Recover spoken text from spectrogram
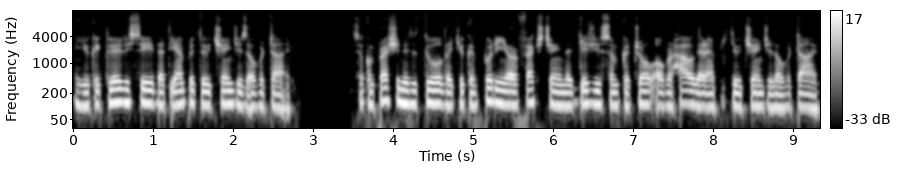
and you can clearly see that the amplitude changes over time. So compression is a tool that you can put in your effects chain that gives you some control over how that amplitude changes over time.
